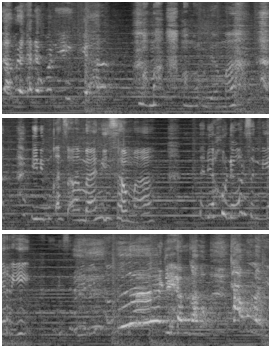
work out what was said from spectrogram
Anak tabrakan dan meninggal. Mama, mama udah mah. Ini bukan salah Mbak Anissa, Ma. Tadi aku dengar sendiri. Sendiri kamu. Ah, Diam kamu. Kamu lagi.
